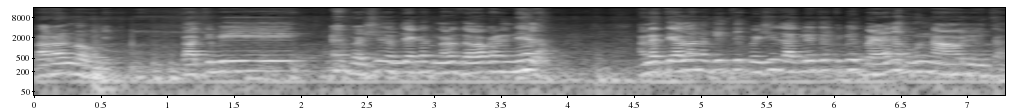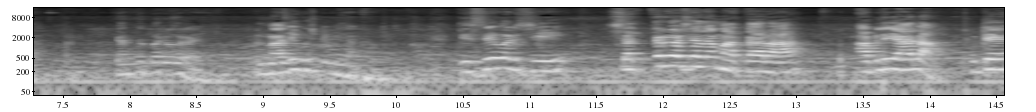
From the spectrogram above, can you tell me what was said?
बाराण भाऊनी का तुम्ही पैसे एखाद मला दवाखान्यात नेला? आणि त्याला म्हणजे ते पैसे लागले तर तुम्ही भयानक म्हणून नाव लिहिता. त्यांचं बरोबर आहे. पण माझी गोष्ट मी सांगतो. तिसरे वर्षी सत्तर वर्षाचा म्हातारा आपले याला कुठे?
